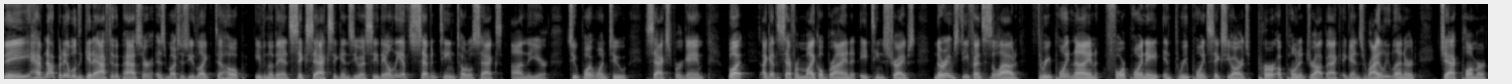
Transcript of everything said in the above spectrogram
They have not been able to get after the passer as much as you'd like to hope, even though they had six sacks against USC. They only have 17 total sacks on the year, 2.12 sacks per game. But I got the stat from Michael Bryan at 18 stripes. Notre Dame's defense has allowed 3.9, 4.8, and 3.6 yards per opponent dropback against Riley Leonard, Jack Plummer,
